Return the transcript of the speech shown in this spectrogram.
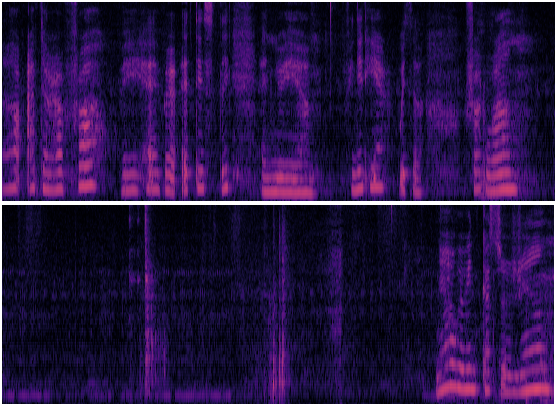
So after our floor, we have uh, at this stick and we um, finish here with the short one. Now we will the yarn.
